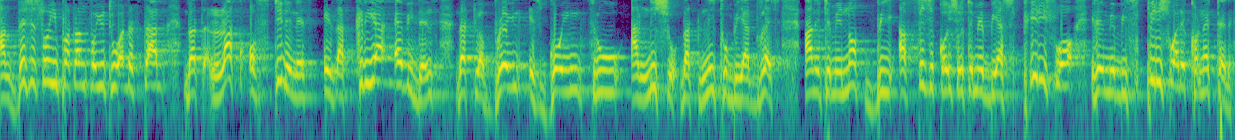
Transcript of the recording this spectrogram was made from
And this is so important for you to understand that lack of steadiness is a clear evidence that your brain is going through an issue that need to be addressed. And it may not be a physical issue, it may be a spiritual, it may be spiritually connected.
